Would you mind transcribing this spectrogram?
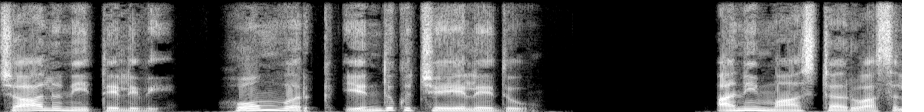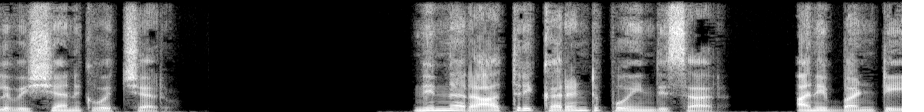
చాలు నీ తెలివి. హోంవర్క్ ఎందుకు చేయలేదు? అని మాస్టారు అసలు విషయానికి వచ్చారు. నిన్న రాత్రి కరెంటు పోయింది సార్ అని బంటి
